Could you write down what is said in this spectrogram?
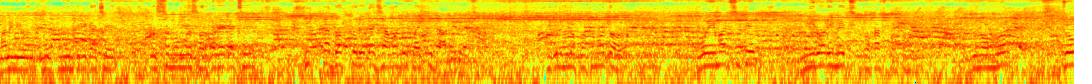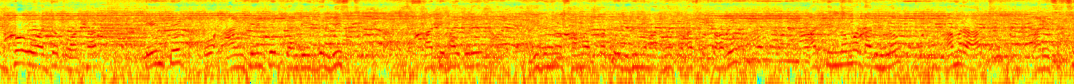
মাননীয় মুখ্যমন্ত্রীর কাছে, পশ্চিমবঙ্গ সরকারের কাছে, শিক্ষা দপ্তরের কাছে আমাদের কয়েকটি দাবি রয়েছে। সেগুলি হলো প্রথমত ওএমআর সিটের মিরর ইমেজ প্রকাশ করতে হবে। দু নম্বর, যোগ্য ও অযোগ্য, অর্থাৎ টেন্টেড ও আনটেন্টেড ক্যান্ডিডেটদের লিস্ট সার্টিফাই করে বিভিন্ন সংবাদপত্রে বিভিন্ন মাধ্যমে প্রকাশ করতে হবে। আর তিন নম্বর দাবি হলো, আমরা আর এসএসসি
